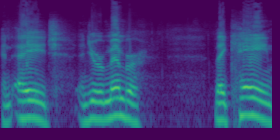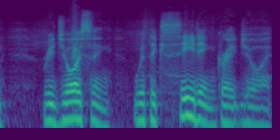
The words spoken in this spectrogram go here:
and age. And you remember, they came rejoicing with exceeding great joy.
